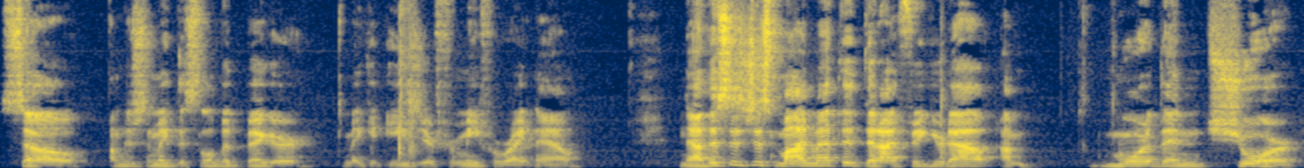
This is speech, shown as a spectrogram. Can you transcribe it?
So I'm just going to make this a little bit bigger to make it easier for me for right now. Now this is just my method that I figured out. I'm more than sure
